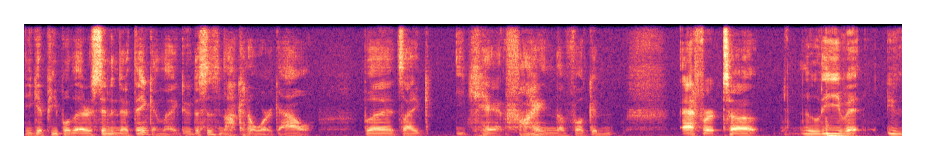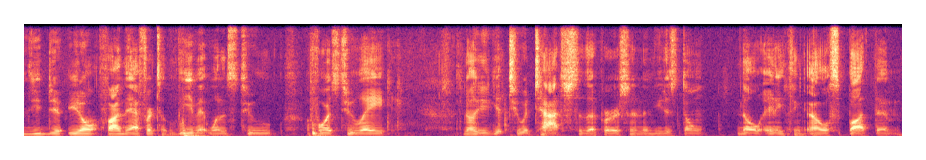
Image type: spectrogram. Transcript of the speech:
You get people that are sitting there thinking like, dude, this is not gonna work out, but it's like you can't find the fucking effort to leave it. You, you, you don't find the effort to leave it when it's too before it's too late. You know, you get too attached to the person and you just don't know anything else but them.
